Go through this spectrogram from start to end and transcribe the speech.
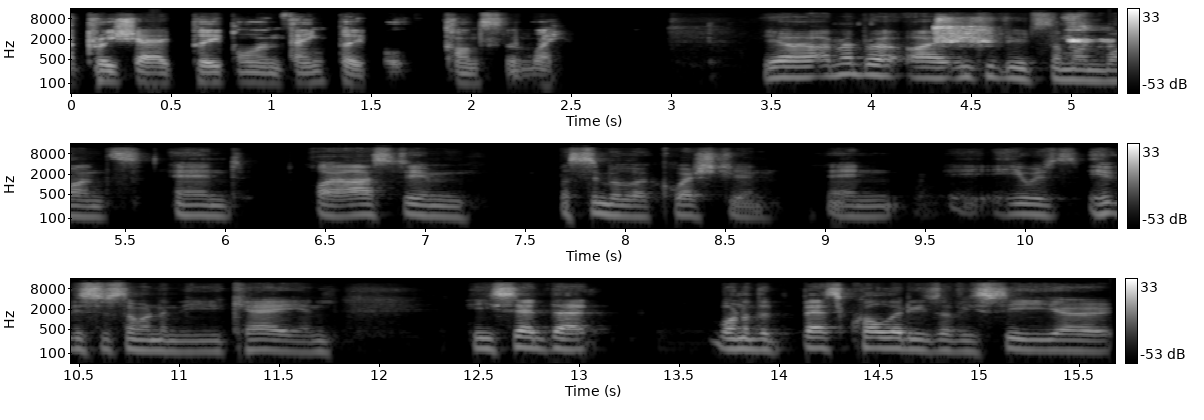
appreciate people and thank people constantly. Yeah, I remember I interviewed someone once and I asked him a similar question, and he was he, this is someone in the UK, and he said that one of the best qualities of his CEO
